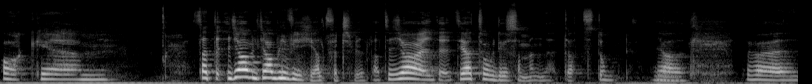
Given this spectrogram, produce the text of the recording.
Och, ehm, så att jag, jag blev helt förtvivlad. Jag, jag tog det som en dödsdom. Liksom. Jag, det, var,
